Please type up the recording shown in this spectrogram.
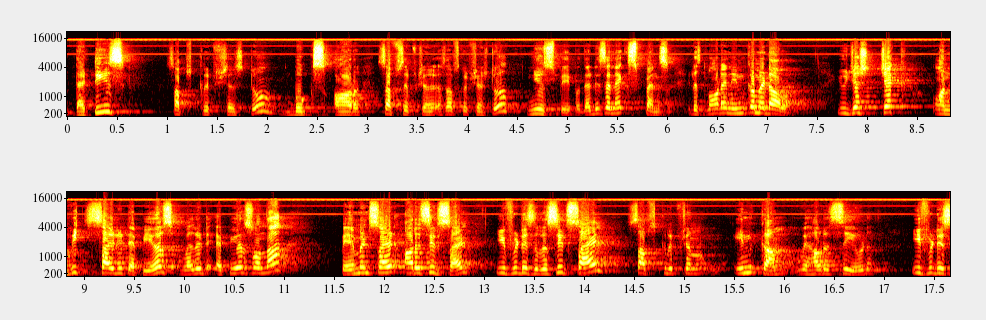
That is subscriptions to books or subscription, subscriptions to newspaper that is an expense it is not an income at all you just check on which side it appears whether it appears on the payment side or receipt side. If it is receipt side, subscription income we have received. If it is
